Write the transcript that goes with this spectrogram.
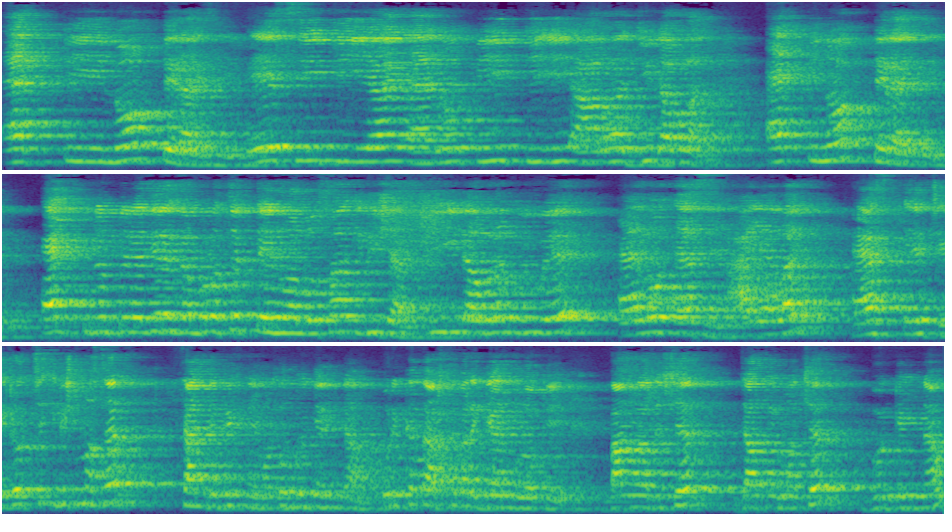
Actinopterygii A C T I N O P T E R Y G double I Actinopterygii অ্যাক্টিনোপটেরাইজির एग्जांपल হচ্ছে Tenualosa ilisha T double N U A L O S A I L I S H এটা হচ্ছে ইলিশ মাছের সায়েন্টিফিক নেম অর্থাৎ বৈজ্ঞানিক নাম পরীক্ষাতে আসতে পারে জ্ঞানগুলোকে বাংলাদেশের জাতীয় মাছের বৈজ্ঞানিক নাম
